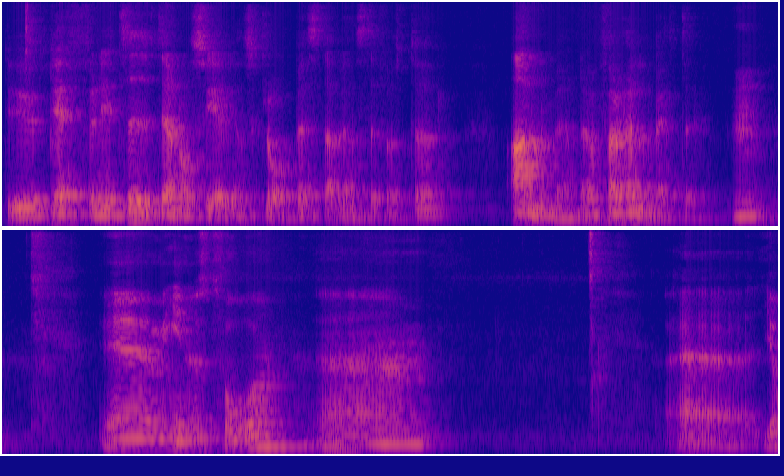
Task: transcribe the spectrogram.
Det är ju definitivt en av seriens klart bästa vänsterfötter. Använd den för helvete. Mm. Eh, minus två. Ehm, eh, ja,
